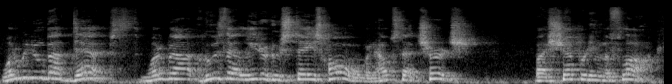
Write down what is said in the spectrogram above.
what do we do about depth? What about who's that leader who stays home and helps that church by shepherding the flock?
